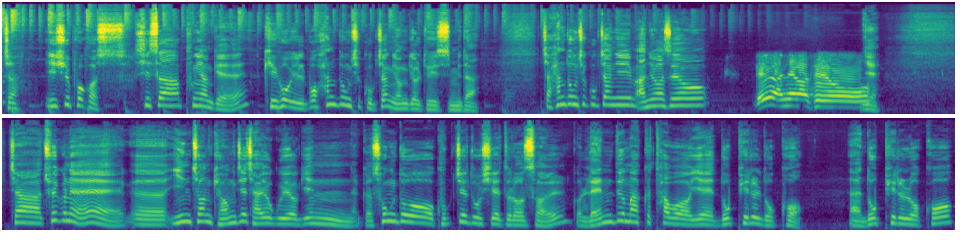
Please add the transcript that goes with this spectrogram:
자, 이슈 포커스 시사 풍향계 기호일보 한동식 국장 연결돼 있습니다. 자, 한동식 국장님 안녕하세요. 네, 안녕하세요. 예. 자, 최근에 어, 인천 경제 자유구역인 그 송도 국제도시에 들어설 그 랜드마크 타워의 높이를 놓고 에, 높이를 놓고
